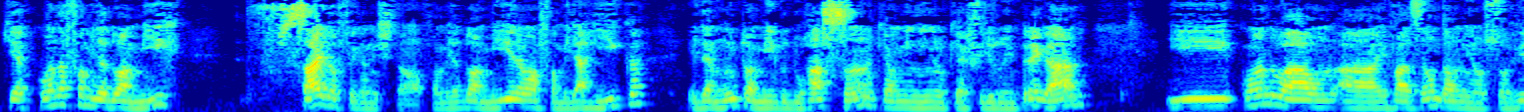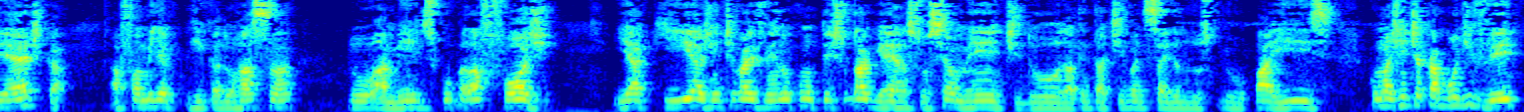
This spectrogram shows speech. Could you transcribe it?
que é quando a família do Amir sai do Afeganistão. A família do Amir é uma família rica, ele é muito amigo do Hassan, que é um menino que é filho do empregado. E quando há a invasão da União Soviética, a família rica do Hassan, do Amir, desculpa, ela foge. E aqui a gente vai vendo o contexto da guerra socialmente, do, da tentativa de saída do, do país, como a gente acabou de ver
